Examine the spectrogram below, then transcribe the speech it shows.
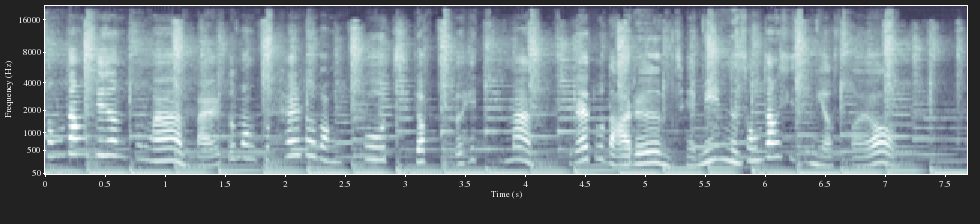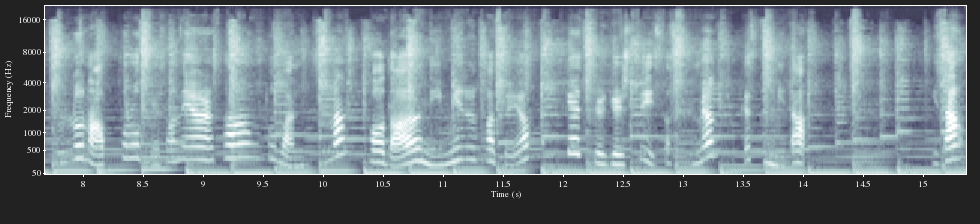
성장 시즌 동안 말도 많고 탈도 많고 지겹기도 했지만 그래도 나름 재미있는 성장 시즌이었어요. 물론 앞으로 개선해야 할 사항도 많지만 더 나은 이미르가 되어 함께 즐길 수 있었으면 좋겠습니다. 이상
